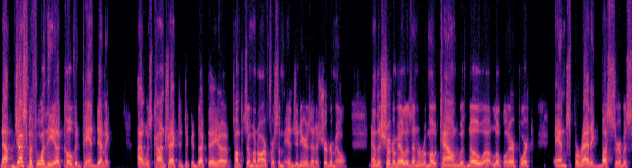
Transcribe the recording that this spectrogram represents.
Now, just before the COVID pandemic, I was contracted to conduct a uh, pump seminar for some engineers at a sugar mill. Now, the sugar mill is in a remote town with no uh, local airport and sporadic bus service.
